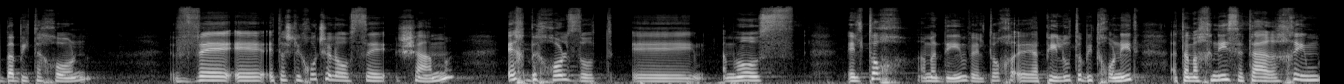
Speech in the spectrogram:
בביטחון, ואת השליחות שלו עושה שם, איך בכל זאת אה, עמוס אל תוך המדים ואל תוך אה, הפעילות הביטחונית, אתה מכניס את הערכים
